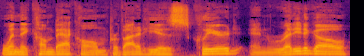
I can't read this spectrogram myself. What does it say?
when they come back home, provided he is cleared and ready to go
